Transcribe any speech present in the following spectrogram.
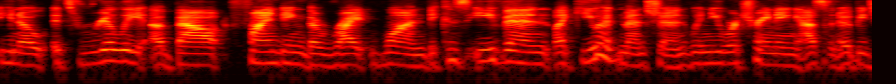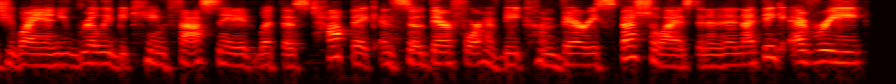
you know it's really about finding the right one because even like you had mentioned when you were training as an OBGYN you really became fascinated with this topic and so therefore have become very specialized in it. And I think every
